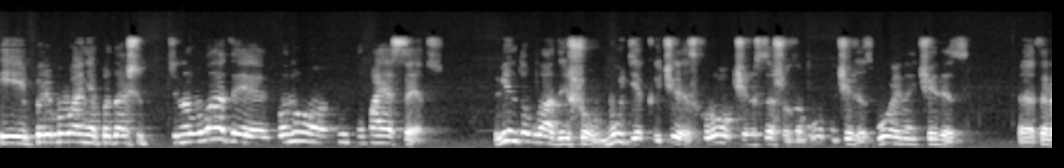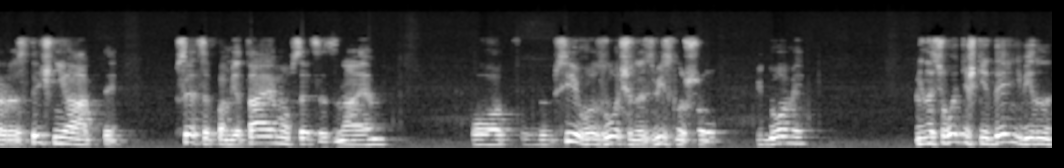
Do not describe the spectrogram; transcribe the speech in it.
І перебування подальше у влади, воно ну, не має сенсу. Він до влади йшов будь-який через крок, через все, що завгодно, через воїни, через е, терористичні акти. Все це пам'ятаємо, все це знаємо. От. Всі його злочини, звісно, що відомі. І на сьогоднішній день він е,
